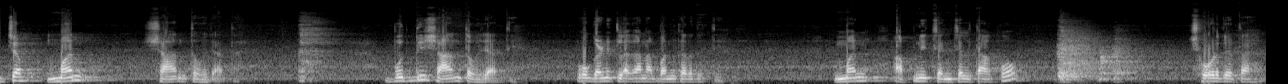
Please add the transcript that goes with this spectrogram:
जब मन शांत हो जाता है, बुद्धि शांत हो जाती है, वो गणित लगाना बंद कर देती है। मन अपनी चंचलता को छोड़ देता है।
